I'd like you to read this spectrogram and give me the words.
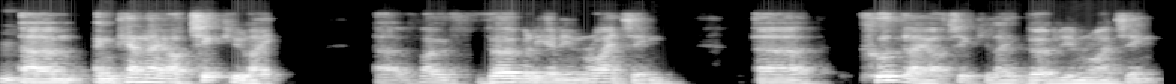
Hmm. Um, and can they articulate uh, both verbally and in writing? Uh, could they articulate verbally in writing?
